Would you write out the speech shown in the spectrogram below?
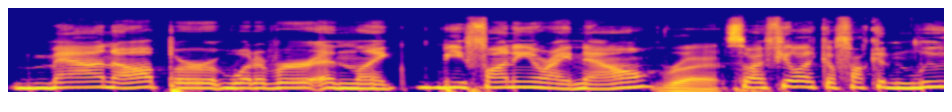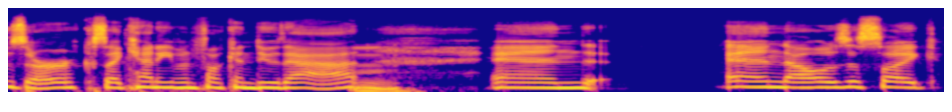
man up or whatever and like be funny right now. Right. So I feel like a fucking loser because I can't even fucking do that. And and I was just like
